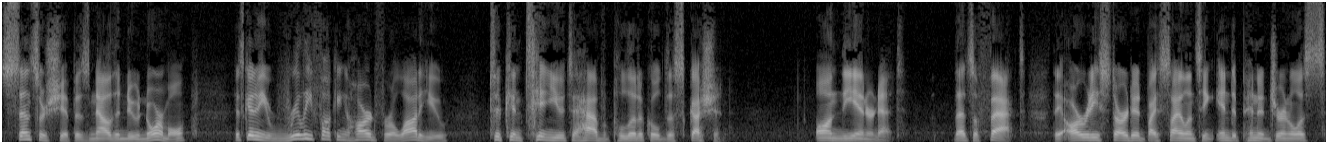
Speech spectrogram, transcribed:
censorship is now the new normal. It's going to be really fucking hard for a lot of you to continue to have a political discussion on the internet. That's a fact. They already started by silencing independent journalists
